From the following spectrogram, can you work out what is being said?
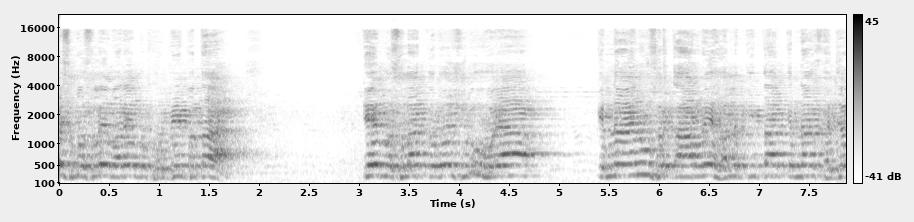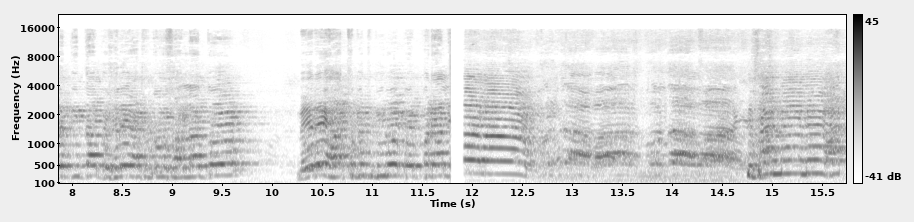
ਇਸ ਮਸਲੇ ਬਾਰੇ ਬਖੂਬੀ ਪਤਾ ਹੈ। ਇਹ ਮਸਲਾ ਕਦੋਂ ਸ਼ੁਰੂ ਹੋਇਆ? ਕਿੰਨਾ ਇਹਨੂੰ ਸਰਕਾਰ ਨੇ ਹੱਲ ਕੀਤਾ? ਕਿੰਨਾ ਖੱਜਲ ਕੀਤਾ ਪਿਛਲੇ 8-9 ਸਾਲਾਂ ਤੋਂ? ਮੇਰੇ ਹੱਥ ਵਿੱਚ ਵੀਰੋ ਪੇਪਰ ਹੈ ਮੁਰਦਾਬਾਦ ਮੁਰਦਾਬਾਦ। ਕਿਸਾਨਾਂ ਨੂੰ ਹੱਕ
